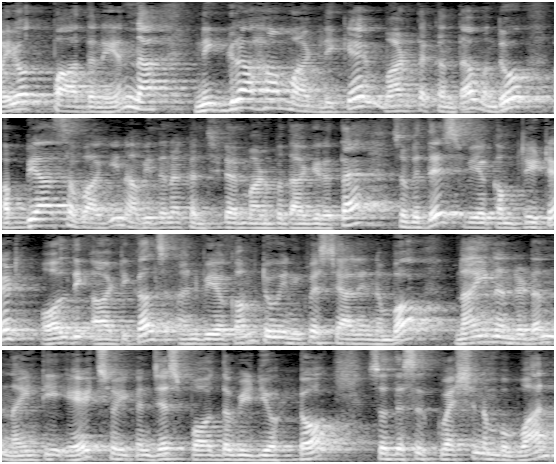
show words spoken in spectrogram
ಭಯೋತ್ಪಾದನೆಯನ್ನ ನಿಗ್ರಹ ಮಾಡಲಿಕ್ಕೆ ಮಾಡ್ತಕ್ಕಂಥ ಒಂದು ಅಭ್ಯಾಸವಾಗಿ ನಾವು ಇದನ್ನ ಕನ್ಸಿಡರ್ ಮಾಡಬಹುದಾಗಿರುತ್ತೆ so with this we completed all and we are come to inquest challenge number nine hundred and ninety eight so you can just pass the video ಹೋ so this number one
